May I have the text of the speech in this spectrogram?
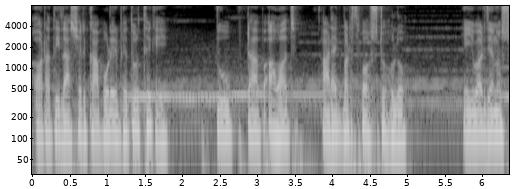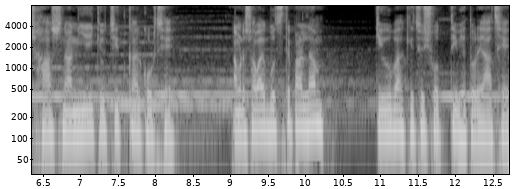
হঠাৎই লাশের কাপড়ের ভেতর থেকে টুপ টাপ আওয়াজ আর একবার স্পষ্ট হলো। এইবার যেন শ্বাস না নিয়েই কেউ চিৎকার করছে। আমরা সবাই বুঝতে পারলাম, কেউ বা কিছু সত্যি ভেতরে আছে।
